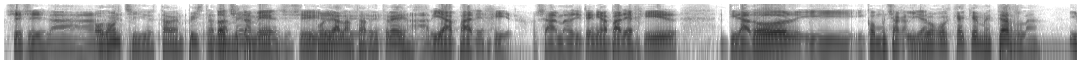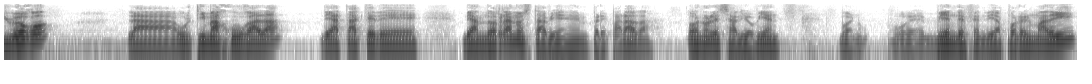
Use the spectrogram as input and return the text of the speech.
Sí, sí, la... O Donchi estaba en pista Donchi también. también, sí, sí. Y podía lanzar de tres. Había para elegir. O sea, el Madrid tenía para elegir tirador y, y con mucha Y calidad. luego es que hay que meterla. Y luego, la última jugada de ataque de, de Andorra no está bien preparada. O no le salió bien. Bueno, pues bien defendida por el Madrid.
